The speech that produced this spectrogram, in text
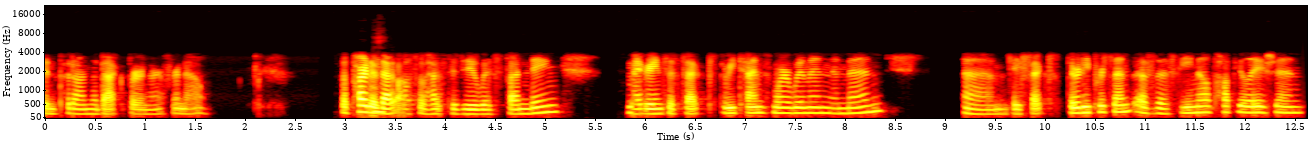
been put on the back burner for now. But part of that also has to do with funding. Migraines affect three times more women than men. Um, they affect 30% of the female population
